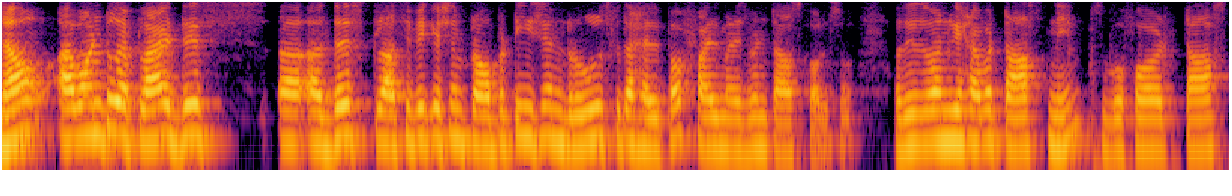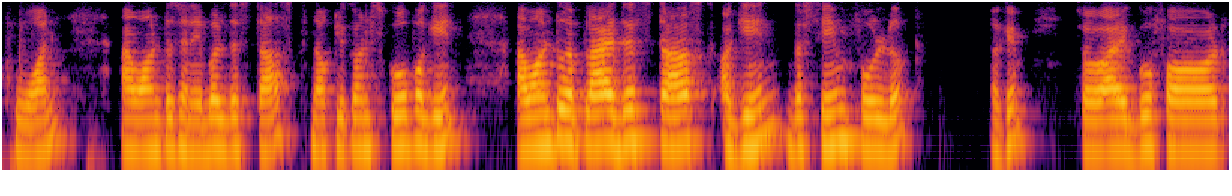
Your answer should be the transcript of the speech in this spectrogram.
Now I want to apply this uh, uh, this classification properties and rules with the help of file management task also. So this is when we have a task name. So go for task one. I want to enable this task. Now click on scope again. I want to apply this task again, the same folder. Okay. So I go for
